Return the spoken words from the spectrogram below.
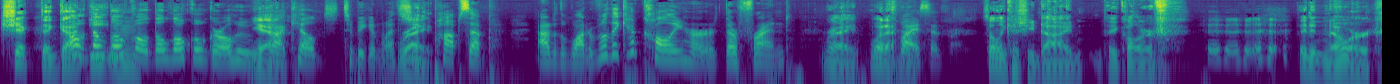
chick that got oh the eaten. local the local girl who Yeah. got killed to begin with. She Right. pops up out of the water. Well, they kept calling her their friend. Right? That's why I Whatever. said friend. It's only because she died. They call her. they didn't know her.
